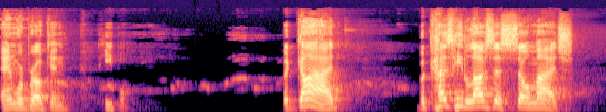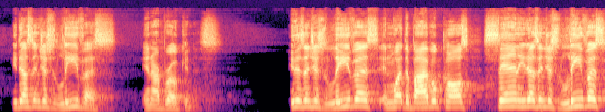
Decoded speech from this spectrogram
and we're broken people. But God, because He loves us so much, He doesn't just leave us in our brokenness. He doesn't just leave us in what the Bible calls sin. He doesn't just leave us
